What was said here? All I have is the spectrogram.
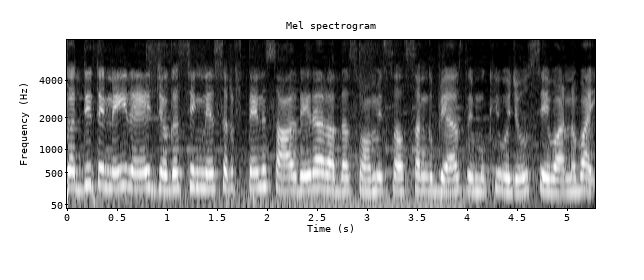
ਗੱਦੀ ਤੇ ਨਹੀਂ ਰਹੇ, ਜਗਤ ਸਿੰਘ ਨੇ ਸਿਰਫ 3 ਸਾਲ ਡੇਰਾ ਰਾਧਾ ਸਵਾਮੀ ਸਤਸੰਗ ਬਿਆਸ ਦੇ ਮੁਖੀ ਵਜੋਂ ਸੇਵਾ ਨਿਭਾਈ।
